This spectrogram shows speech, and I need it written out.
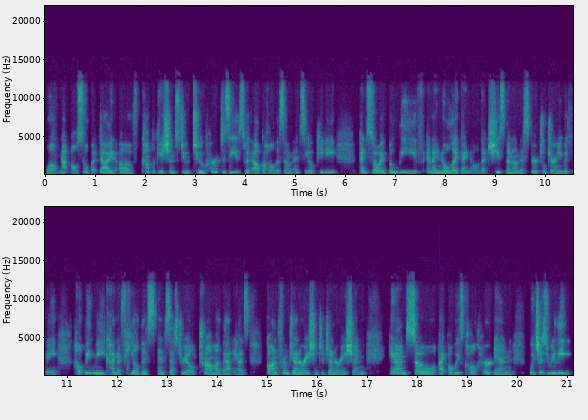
well, not also, but died of complications due to her disease with alcoholism and COPD. And so I believe, and I know, like I know, that she's been on this spiritual journey with me, helping me kind of heal this ancestral trauma that has gone from generation to generation. And so I always call her in, which is really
